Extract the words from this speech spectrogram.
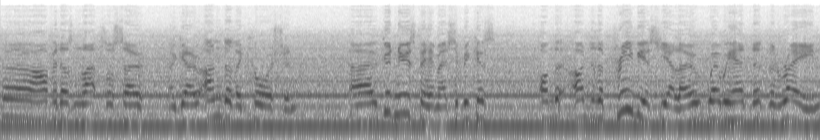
half a dozen laps or so ago under the caution. Uh, good news for him actually because on the under the previous yellow where we had the, the rain,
